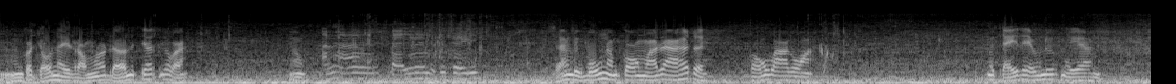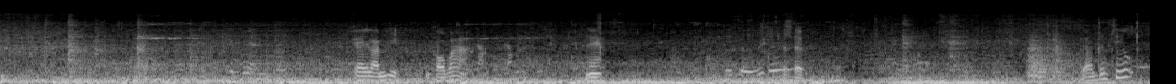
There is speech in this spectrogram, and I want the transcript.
ừ, có chỗ này rộng nó đỡ nó chết các bạn. Không anh à, tại một cái xe đi sáng được bốn năm con mà ra hết rồi. Còn có ba con à nó chạy theo nước này ra cây làm gì? Còn ba à nè. Chờ chút xíu.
